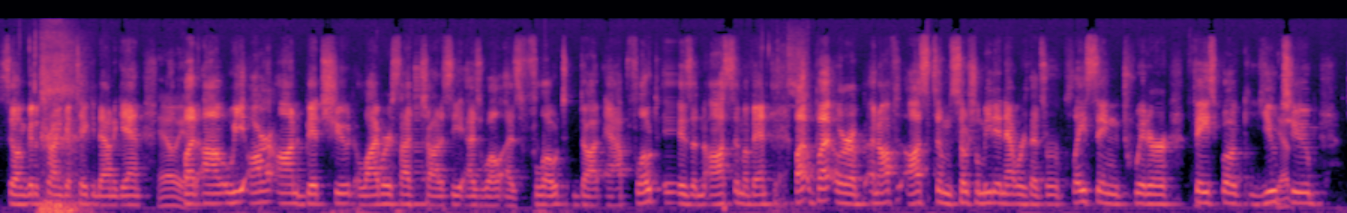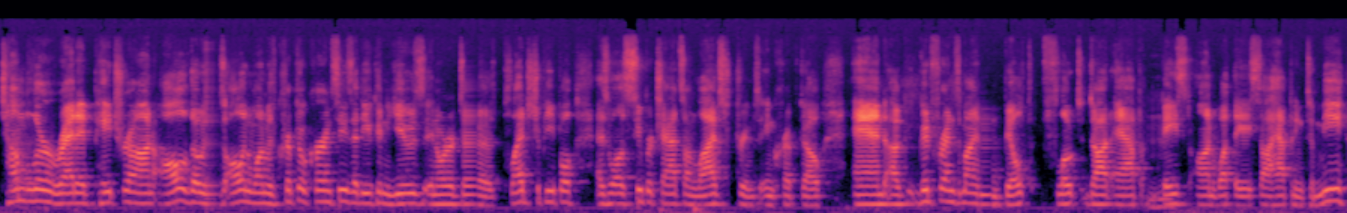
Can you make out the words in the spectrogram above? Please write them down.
So I'm going to try and get taken down again. Hell yeah. But um, we are on BitChute, LBRY slash Odysee, as well as Flote.app. Flote is an awesome event, yes. but but or an awesome social media network that's replacing Twitter, Facebook, YouTube. Yep. Tumblr, Reddit, Patreon, all of those all in one with cryptocurrencies that you can use in order to pledge to people, as well as super chats on live streams in crypto. And uh, good friends of mine built flote.app mm-hmm. based on what they saw happening to me.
